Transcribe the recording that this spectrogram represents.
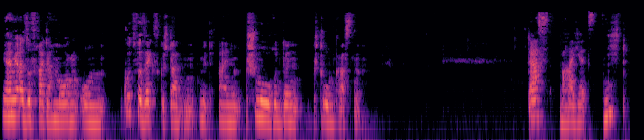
Wir haben ja also Freitagmorgen um kurz vor sechs gestanden mit einem schmorenden Stromkasten. Das war jetzt nicht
